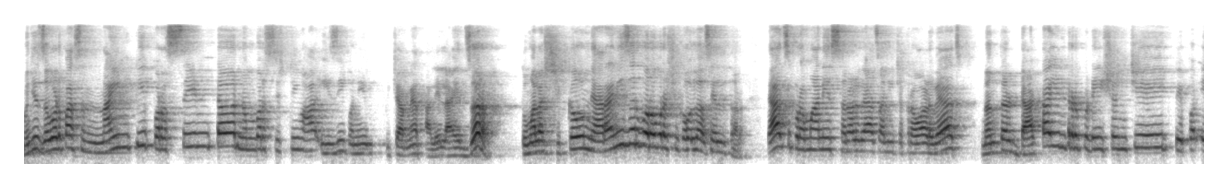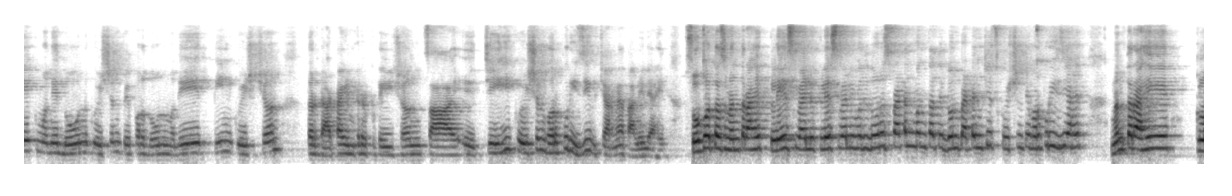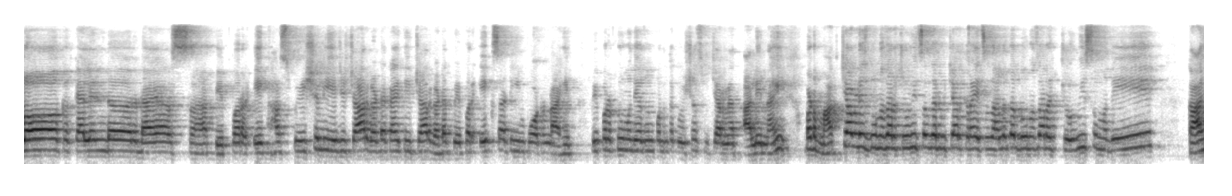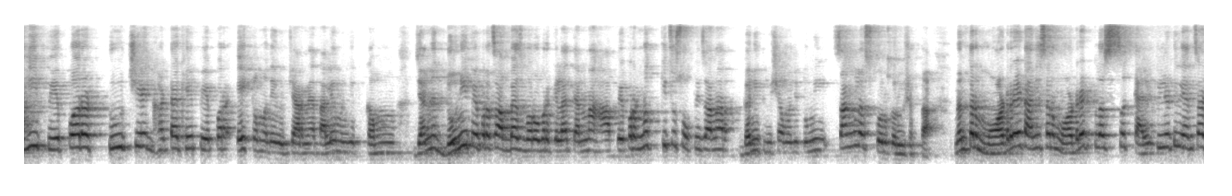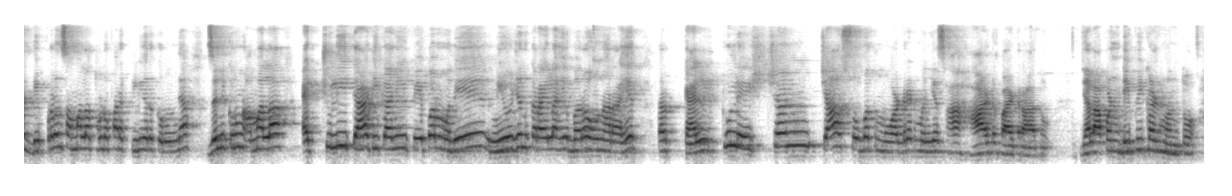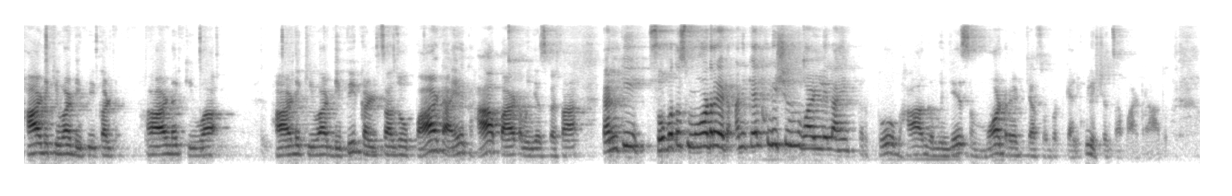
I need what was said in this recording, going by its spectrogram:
म्हणजे जवळपास नाईन्टी पर्सेंट नंबर सिस्टीम हा इझीपणे विचारण्यात आलेला आहे. जर तुम्हाला शिकवणाऱ्याने जर बरोबर शिकवलं असेल तर त्याचप्रमाणे सरळ व्याज आणि चक्रवाढ व्याज नंतर डाटा इंटरप्रिटेशनचे पेपर एक मध्ये दोन क्वेश्चन पेपर दोन मध्ये तीन क्वेश्चन तर डाटा इंटरप्रिटेशनचा चेही क्वेश्चन भरपूर इझी विचारण्यात आलेले आहेत. सोबतच नंतर आहे प्लेस व्हॅल्यू प्लेस व्हॅल्यू मध्ये दोनच पॅटर्न बनतात. ते दोन पॅटर्नचेच क्वेश्चन ते भरपूर इझी आहेत. नंतर आहे क्लॉक कॅलेंडर डायस हा पेपर एक हा स्पेशली हे जे चार घटक आहेत ते चार घटक पेपर एक साठी इम्पॉर्टंट आहेत. पेपर टू मध्ये अजूनपर्यंत क्वेश्चन्स विचारण्यात आले नाही पण मागच्या वेळेस दोन हजार चोवीसचा जर विचार करायचा झालं तर दोन हजार चोवीसमध्ये काही पेपर टू चे घटक हे पेपर एक मध्ये विचारण्यात आले. म्हणजे कम ज्यांनी दोन्ही पेपरचा अभ्यास बरोबर केला त्यांना हा पेपर नक्कीच सोपी जाणार. गणित विषयामध्ये म्हणजे तुम्ही चांगला स्कोर करू शकता. नंतर मॉडरेट आणि सर मॉडरेट प्लस कॅल्क्युलेटिव्ह यांचा डिफरन्स आम्हाला थोडंफार क्लिअर करून द्या. जेणेकरून आम्हाला ऍक्च्युली त्या ठिकाणी पेपरमध्ये नियोजन करायला हे बरं होणार आहे. तर कॅल्क्युलेशनच्या सोबत मॉडरेट म्हणजेच हा हार्ड पार्ट राहतो. ज्याला आपण डिफिकल्ट म्हणतो हार्ड किंवा डिफिकल्ट हार्ड किंवा हार्ड किंवा डिफिकल्टचा जो पार्ट आहे हा पार्ट म्हणजेच कसा? कारण की सोबतच मॉडरेट आणि कॅल्क्युलेशन वाढलेला आहे. तर तो भाग म्हणजेच मॉडरेटच्या सोबत कॅल्क्युलेशनचा पार्ट राहतो.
